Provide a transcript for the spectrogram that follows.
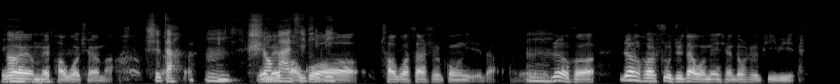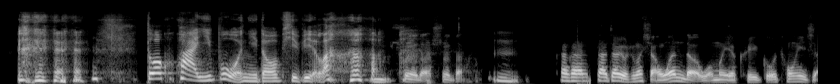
因嗯为没跑过全马，是的，嗯，没跑过超过三十公里的，任何任何数据在我面前都是 PB。多跨一步你都 PB 了，是的，是的。嗯。看看大家有什么想问的，我们也可以沟通一下。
